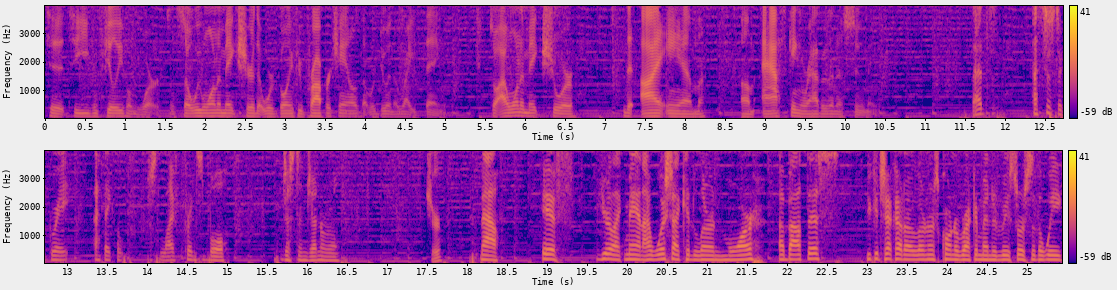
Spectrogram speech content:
to, to even feel even worse. And so we want to make sure that we're going through proper channels, that we're doing the right thing. So I want to make sure that I am um, asking rather than assuming. That's that's just a great, I think, just life principle, just in general. Sure. Now, if you're like, man, I wish I could learn more about this, you could check out our Learner's Corner recommended resource of the week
